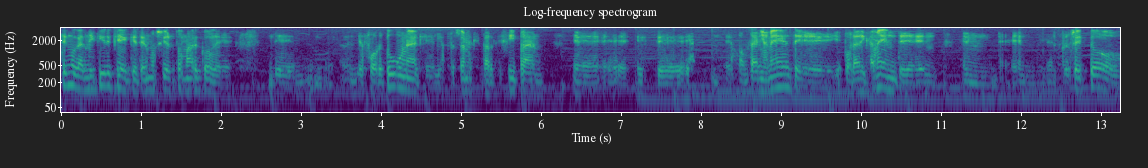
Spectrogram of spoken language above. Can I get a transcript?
tengo que admitir que, tenemos cierto marco de, de, fortuna, que las personas que participan eh, este, espontáneamente y esporádicamente en, el proyecto,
